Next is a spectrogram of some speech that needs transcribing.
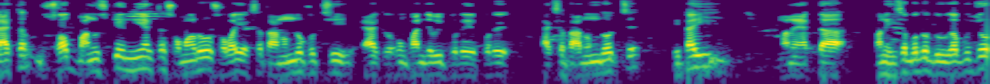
তা একটা সব মানুষকে নিয়ে একটা সমারোহ সবাই একসাথে আনন্দ করছি একরকম পাঞ্জাবি পরে পরে একসাথে আনন্দ হচ্ছে। এটাই মানে একটা মানে হিসাব মতো দুর্গাপুজো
